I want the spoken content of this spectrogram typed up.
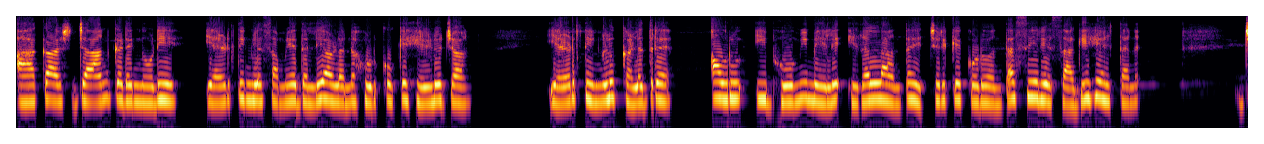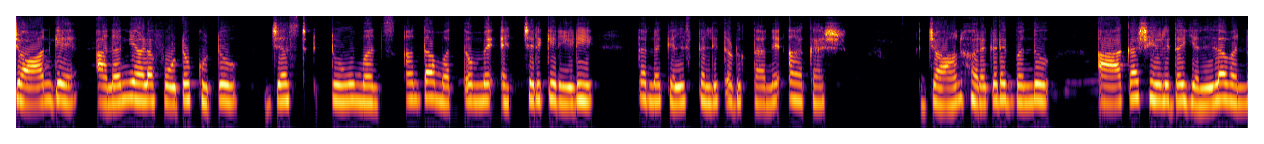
ಆಕಾಶ್ ಜಾನ್ ಕಡೆಗೆ ನೋಡಿ ಎರಡು ತಿಂಗಳ ಸಮಯದಲ್ಲಿ ಅವಳನ್ನ ಹುಡ್ಕೋಕೆ ಹೇಳು ಜಾನ್. ಎರಡು ತಿಂಗಳು ಕಳೆದ್ರೆ ಅವರು ಈ ಭೂಮಿ ಮೇಲೆ ಇರಲ್ಲ ಅಂತ ಎಚ್ಚರಿಕೆ ಕೊಡು ಅಂತ ಸೀರಿಯಸ್ ಆಗಿ ಹೇಳ್ತಾನೆ. ಜಾನ್ಗೆ ಅನನ್ಯಾಳ ಫೋಟೋ ಕೊಟ್ಟು ಜಸ್ಟ್ ಟೂ ಮಂತ್ಸ್ ಅಂತ ಮತ್ತೊಮ್ಮೆ ಎಚ್ಚರಿಕೆ ನೀಡಿ ತನ್ನ ಕೆಲಸದಲ್ಲಿ ತೊಡಗ್ತಾನೆ ಆಕಾಶ್. ಜಾನ್ ಹೊರಗಡೆಗೆ ಬಂದು ಆಕಾಶ್ ಹೇಳಿದ ಎಲ್ಲವನ್ನ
